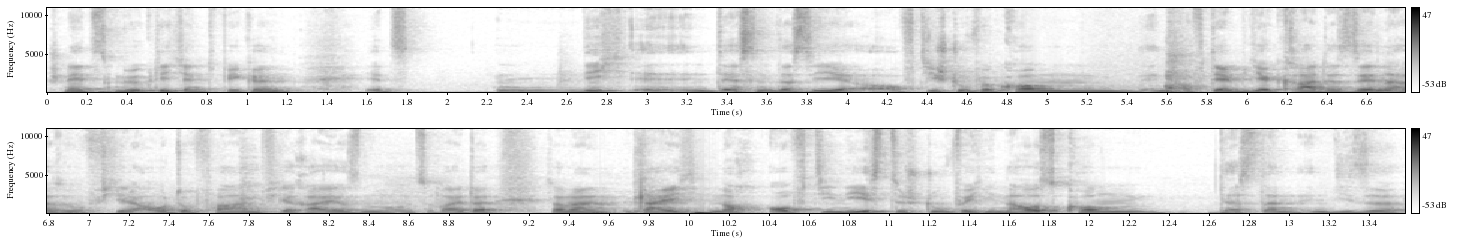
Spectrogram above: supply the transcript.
schnellstmöglich entwickeln. Jetzt nicht indessen, dass sie auf die Stufe kommen, auf der wir gerade sind, also viel Autofahren, viel Reisen und so weiter, sondern gleich noch auf die nächste Stufe hinauskommen, das dann in diese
